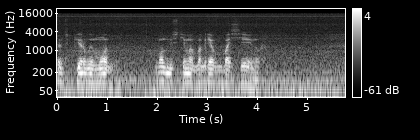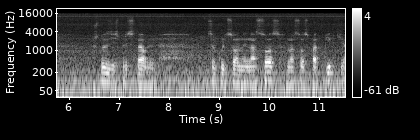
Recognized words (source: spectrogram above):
Это первый модуль. Модуль системы обогрева бассейнов. Что здесь представлено циркуляционный насос насос подпитки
